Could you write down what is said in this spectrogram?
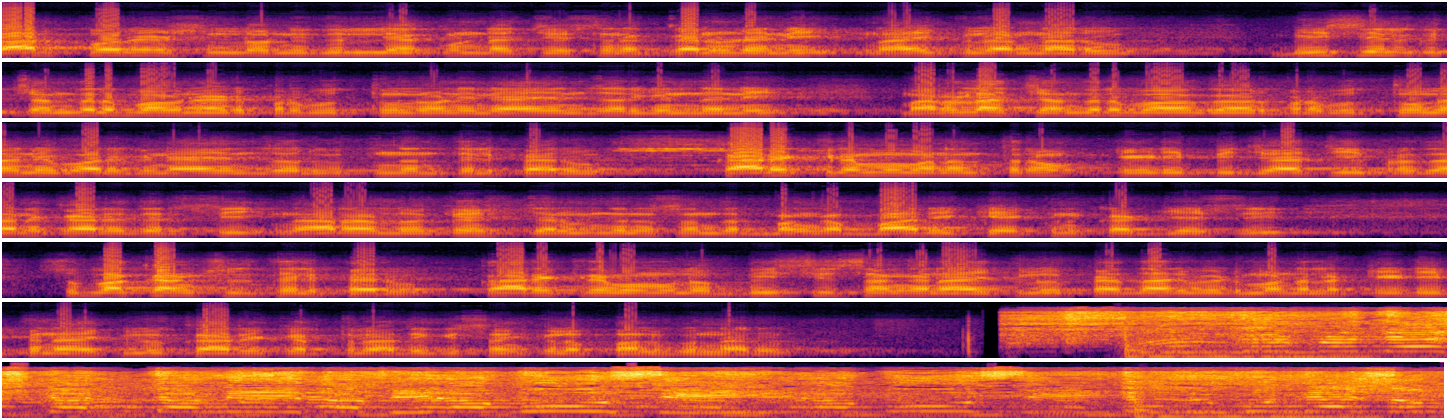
కార్పొరేషన్లో నిధులు లేకుండా చేసిన గనుడని నాయకులు అన్నారు. బీసీలకు చంద్రబాబు నాయుడు ప్రభుత్వంలోని న్యాయం జరిగిందని మరలా చంద్రబాబు గారు ప్రభుత్వంలోనే వారికి న్యాయం జరుగుతుందని తెలిపారు. కార్యక్రమం అనంతరం టీడీపీ జాతీయ ప్రధాన కార్యదర్శి నారా లోకేష్ జన్మదిన సందర్భంగా భారీ కేక్ను కట్ చేసి శుభాకాంక్షలు తెలిపారు. కార్యక్రమంలో బీసీ సంఘ నాయకులు పెదారివీడు మండల టీడీపీ నాయకులు కార్యకర్తలు అధిక సంఖ్యలో పాల్గొన్నారు. తెలుగుదేశం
